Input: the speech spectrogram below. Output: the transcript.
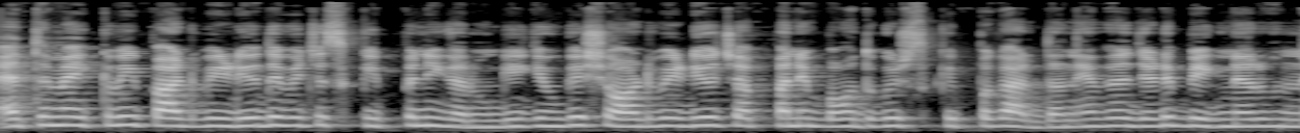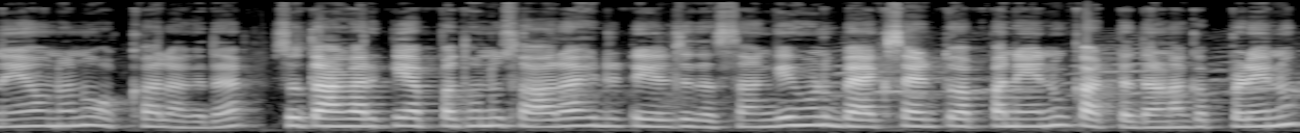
ਇੱਥੇ ਮੈਂ ਇੱਕ ਵੀ ਪਾਰਟ ਵੀਡੀਓ ਦੇ ਵਿੱਚ ਸਕਿਪ ਨਹੀਂ ਕਰੂੰਗੀ, ਕਿਉਂਕਿ ਸ਼ਾਰਟ ਵੀਡੀਓ 'ਚ ਆਪਾਂ ਨੇ ਬਹੁਤ ਕੁਝ ਸਕਿਪ ਕਰ ਦਿੰਦੇ ਆ। ਫਿਰ ਜਿਹੜੇ ਬਿਗਨਰ ਹੁੰਦੇ ਆ, ਉਹਨਾਂ ਨੂੰ ਔਖਾ ਲੱਗਦਾ। ਸੋ ਤਾਂ ਕਰਕੇ ਆਪਾਂ ਤੁਹਾਨੂੰ ਸਾਰਾ ਇਹ ਡਿਟੇਲ 'ਚ ਦੱਸਾਂਗੇ। ਹੁਣ ਬੈਕ ਸਾਈਡ ਤੋਂ ਆਪਾਂ ਨੇ ਇਹਨੂੰ ਕੱਟ ਦੇਣਾ ਕੱਪੜੇ ਨੂੰ।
